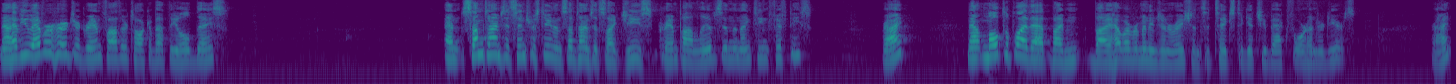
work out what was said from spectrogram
Now, have you ever heard your grandfather talk about the old days? And sometimes it's interesting, and sometimes it's like, geez, grandpa lives in the 1950s, right? Now, multiply that by, by however many generations it takes to get you back 400 years, right?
